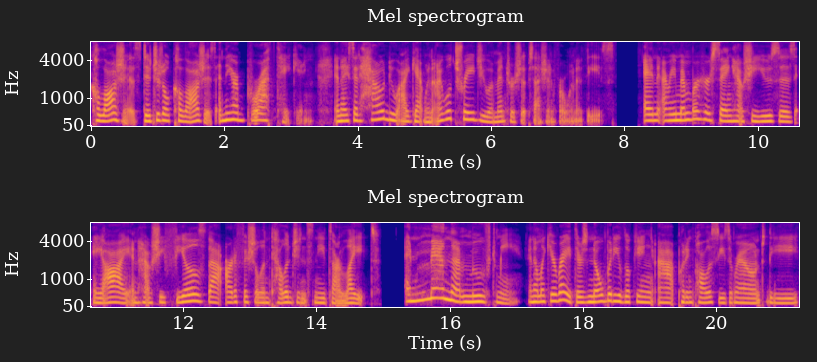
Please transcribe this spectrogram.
collages, digital collages, and they are breathtaking. And I said, How do I get one? I will trade you a mentorship session for one of these. And I remember her saying how she uses AI and how she feels that artificial intelligence needs our light. And man, that moved me. And I'm like, you're right. There's nobody looking at putting policies around the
